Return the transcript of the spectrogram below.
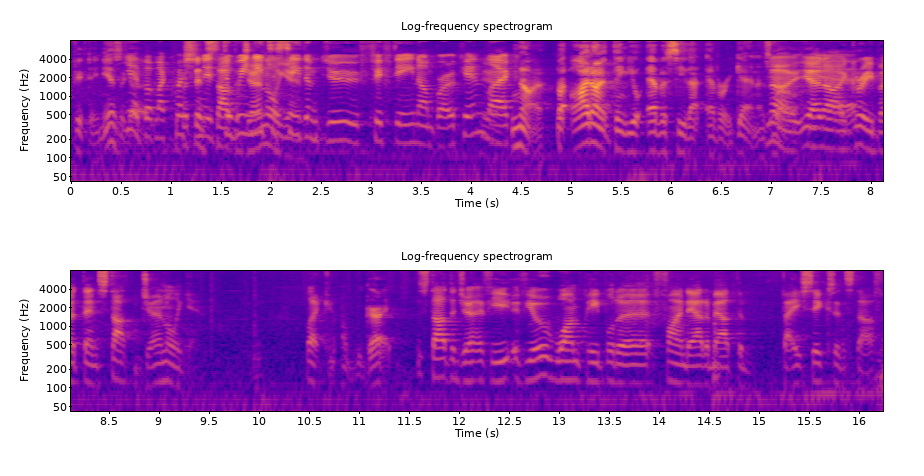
15 years ago. Yeah, but my question then is, do we need journal to see them do 15 unbroken? Yeah. Like, no, but I don't think you'll ever see that ever again as no, well. yeah, no, I agree, but then start the journal again. Like That'd be great. start the journal if you if you want people to find out about the basics and stuff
